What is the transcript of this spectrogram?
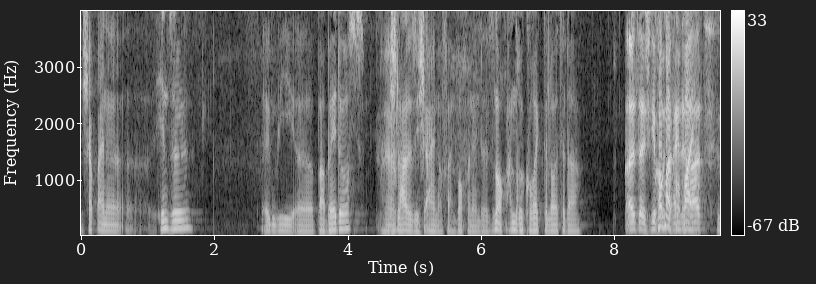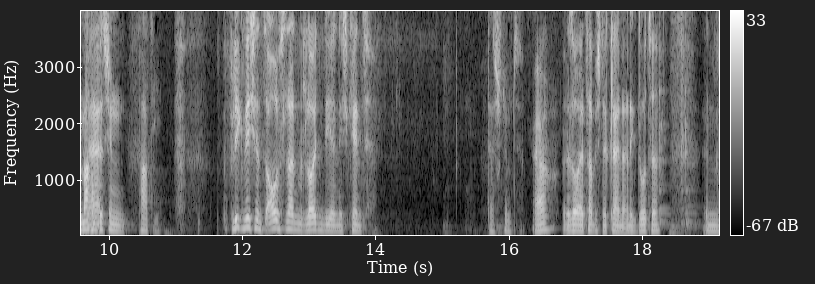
ich habe eine äh, Insel, irgendwie äh, Barbados, ich lade dich ein auf ein Wochenende. Es sind auch andere korrekte Leute da. Alter, ich gebe euch mal einen vorbei, Rat. wir machen Ja, ein bisschen Party. Flieg nicht ins Ausland mit Leuten, die ihr nicht kennt. Das stimmt. Ja, so, jetzt habe ich eine kleine Anekdote. Ein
